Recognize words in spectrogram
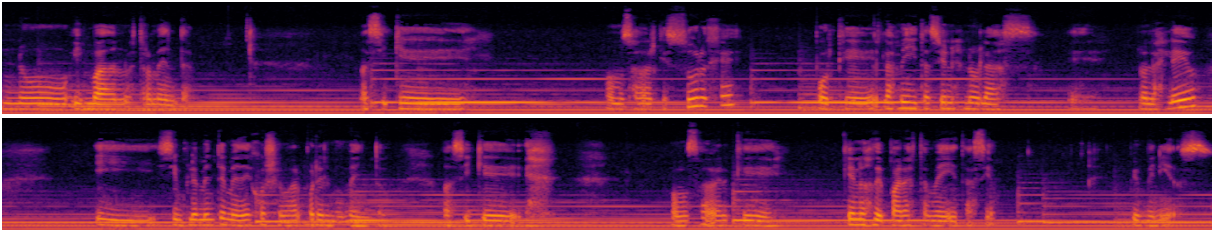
no invadan nuestra mente. Así que vamos a ver qué surge, porque las meditaciones no las, eh, no las leo y simplemente me dejo llevar por el momento. Así que vamos a ver qué, qué nos depara esta meditación. Bienvenidos.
